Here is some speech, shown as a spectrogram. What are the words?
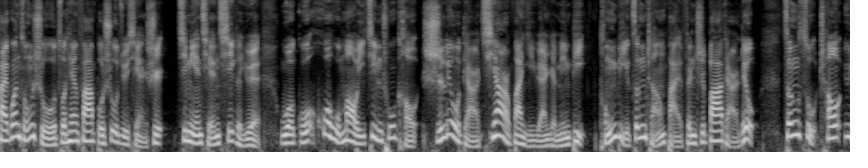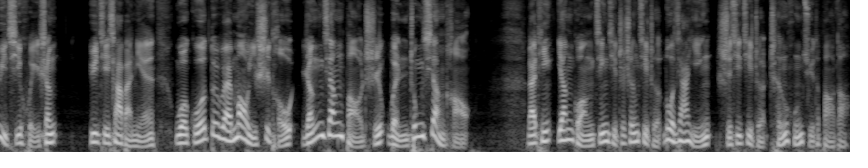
海关总署昨天发布数据显示，今年前七个月，我国货物贸易进出口十六点七二万亿元人民币，同比增长百分之八点六，增速超预期回升。预计下半年，我国对外贸易势头仍将保持稳中向好。来听央广经济之声记者骆佳莹、实习记者陈红菊的报道。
